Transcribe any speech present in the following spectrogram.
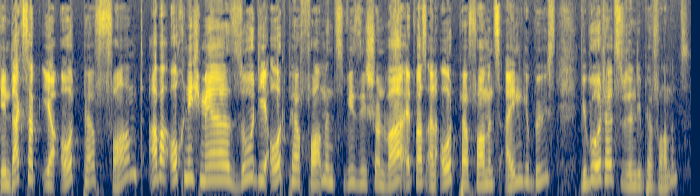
Den DAX habt ihr outperformed, aber auch nicht mehr so die Outperformance, wie sie schon war. Etwas an Outperformance eingebüßt. Wie beurteilst du denn die Performance?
